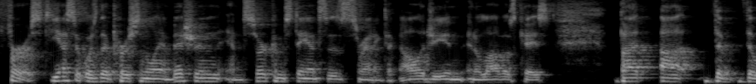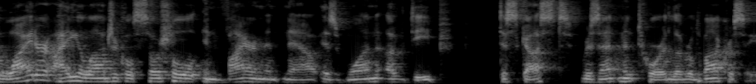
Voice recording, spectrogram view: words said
first? Yes, it was their personal ambition and circumstances surrounding technology in, in Olavo's case. But uh, the, the wider ideological social environment now is one of deep disgust, resentment toward liberal democracy.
